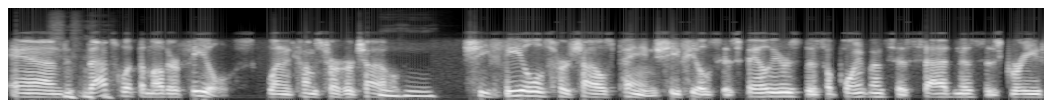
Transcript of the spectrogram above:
and that's what the mother feels when it comes to her child. Mm-hmm. She feels her child's pain. She feels his failures, disappointments, his sadness, his grief,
